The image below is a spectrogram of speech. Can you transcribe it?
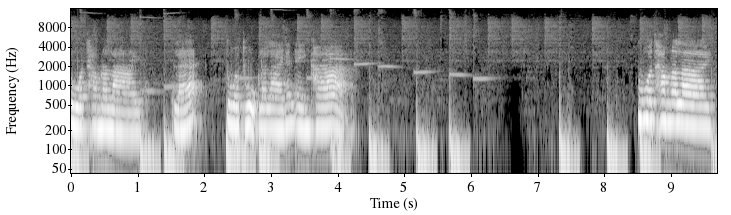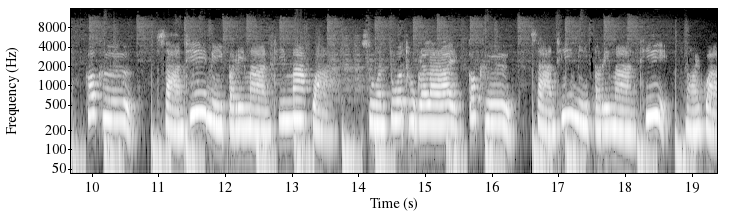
ตัวทำละลาย และตัวถูกละลายนั่นเองค่ะตัวทำละลายก็คือ สารที่มีปริมาณที่มากกว่า ส่วนตัวถูกละลายก็คือ สารที่มีปริมาณที่น้อยกว่า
